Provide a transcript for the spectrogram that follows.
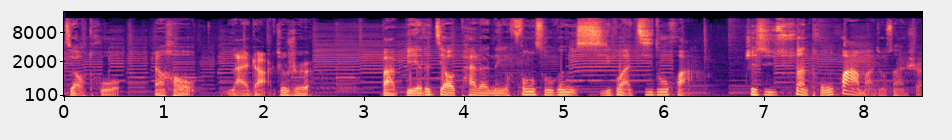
教徒，然后来这儿，就是把别的教派的那个风俗跟习惯基督化，这是算同化嘛？就算是。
